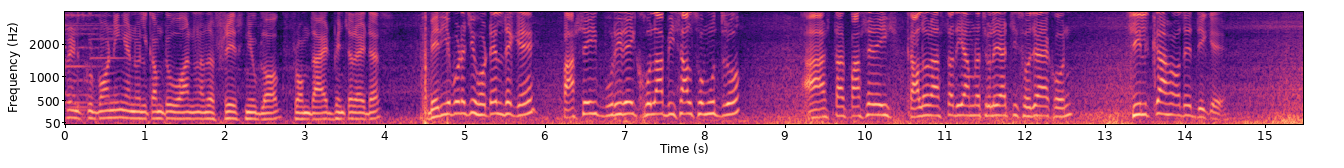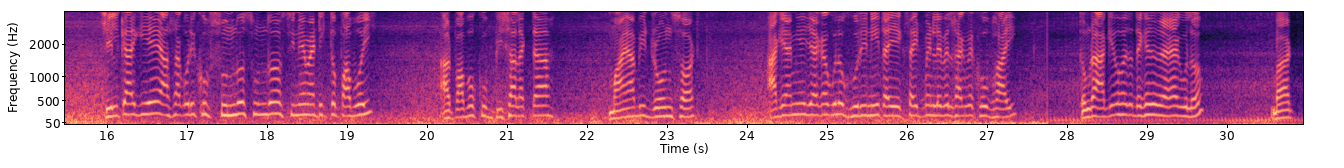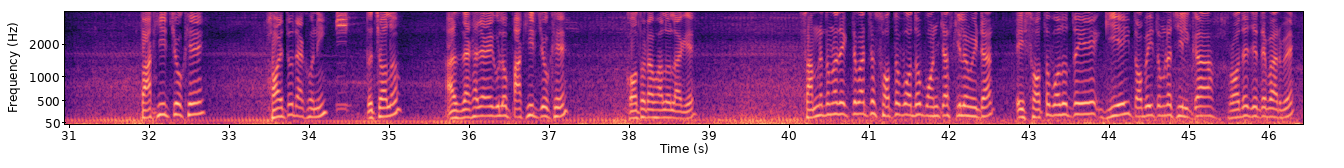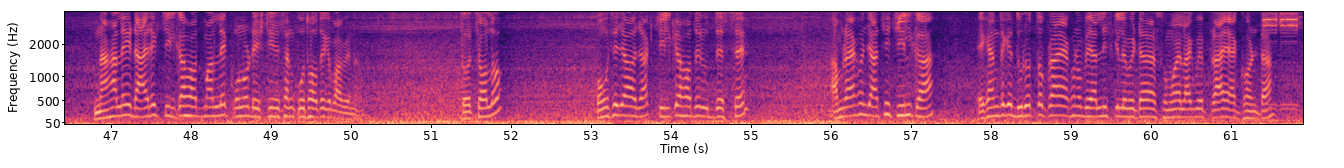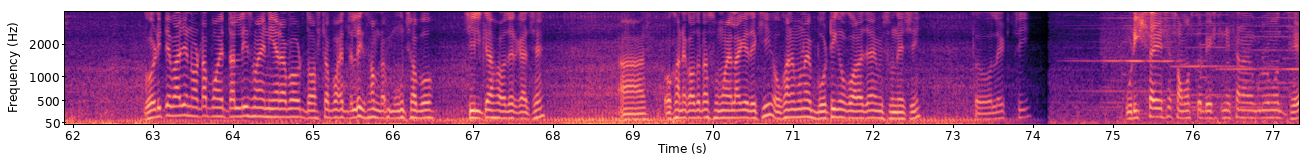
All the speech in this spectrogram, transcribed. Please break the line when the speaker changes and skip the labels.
friends, good morning and welcome to one another fresh new blog from the adventure riders বেরিয়ে পড়েছি hotel থেকে পাশেই পুরীর এই খোলা বিশাল সমুদ্র আর তার পাশের এই কালো রাস্তা দিয়ে আমরা চলে যাচ্ছি সোজা এখন চিল্কা হ্রদের দিকে। চিল্কায় গিয়ে আশা করি খুব সুন্দর সুন্দর সিনেম্যাটিক তো পাবোই আর পাবো খুব বিশাল একটা মায়াবী ড্রোন শট আগে আমি এই জায়গাগুলো ঘুরিনি তাই এক্সাইটমেন্ট লেভেল থাকবে খুব হাই তোমরা আগেও হয়তো দেখেছ জায়গাগুলো। বাট পাখির চোখে হয়তো দেখোনি। তো চলো, আজ দেখা যাক এগুলো পাখির চোখে কতটা ভালো লাগে। সামনে তোমরা দেখতে পাচ্ছ শতপদ পঞ্চাশ কিলোমিটার। এই শতপদতে গিয়েই তবেই তোমরা চিল্কা হ্রদে যেতে পারবে। না হলে ডাইরেক্ট চিল্কা হ্রদ মারলে কোনো ডেস্টিনেশান কোথাও থেকে পাবে না। তো চলো, পৌঁছে যাওয়া যাক চিল্কা হ্রদের উদ্দেশ্যে। আমরা এখন যাচ্ছি চিল্কা। এখান থেকে দূরত্ব প্রায় এখনও বিয়াল্লিশ কিলোমিটার আর সময় লাগবে প্রায় এক ঘণ্টা। ঘড়িতে বাজে নটা পঁয়তাল্লিশ মানে নিয়ার অ্যাবাউট দশটা পঁয়তাল্লিশ, আমরা পৌঁছাবো চিল্কা হ্রদের কাছে। আর ওখানে কতটা সময় লাগে দেখি, ওখানে মনে হয় বোটিংও করা যায়, আমি শুনেছি। তো লেট সি উড়িষ্যায় এসে সমস্ত ডেস্টিনেশনগুলোর মধ্যে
